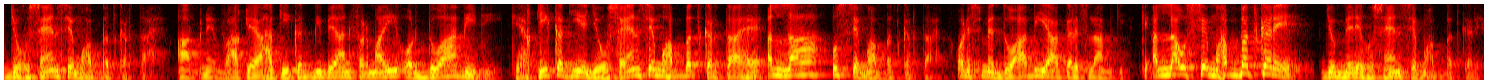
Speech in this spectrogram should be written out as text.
जो हुसैन से मोहब्बत करता है। आपने वाक़ हकीकत भी बयान फरमाई और दुआ भी दी कि हकीकत ये जो हुसैन से मोहब्बत करता है, अल्लाह उससे मोहब्बत करता है। और इसमें दुआ भी आकल इस्लाम की कि अल्लाह उससे मोहब्बत करे जो मेरे हुसैन से मोहब्बत करे।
